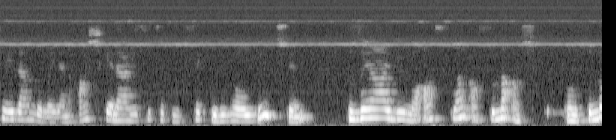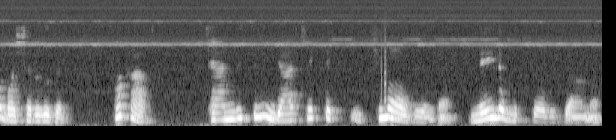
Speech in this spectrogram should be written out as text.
şeyden dolayı yani aşk enerjisi çok yüksek bir ruh olduğu için Kuzey Ay düğümü aslan aslında aşk konusunda başarılıdır. Fakat kendisinin gerçekte kim olduğunu, neyle mutlu olacağını,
